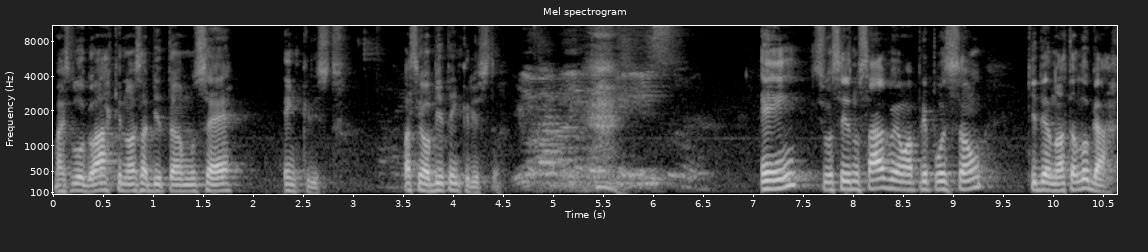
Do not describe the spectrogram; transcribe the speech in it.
mas o lugar que nós habitamos é em Cristo. Fala assim, eu habito em Cristo. Eu habito em Cristo. Em, se vocês não sabem, é uma preposição que denota lugar.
